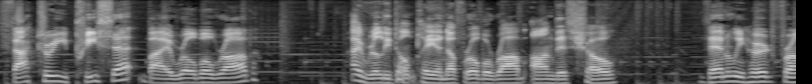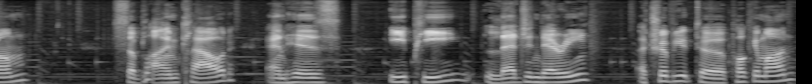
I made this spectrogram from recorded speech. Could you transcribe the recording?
Factory Preset by Robo Rob. I really don't play enough Robo Rob on this show. Then we heard from Sublime Cloud and his EP Legendary, a tribute to Pokemon.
